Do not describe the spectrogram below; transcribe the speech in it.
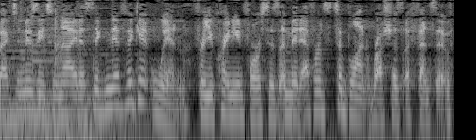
back to Newsy tonight. A significant win for Ukrainian forces amid efforts to blunt Russia's offensive.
